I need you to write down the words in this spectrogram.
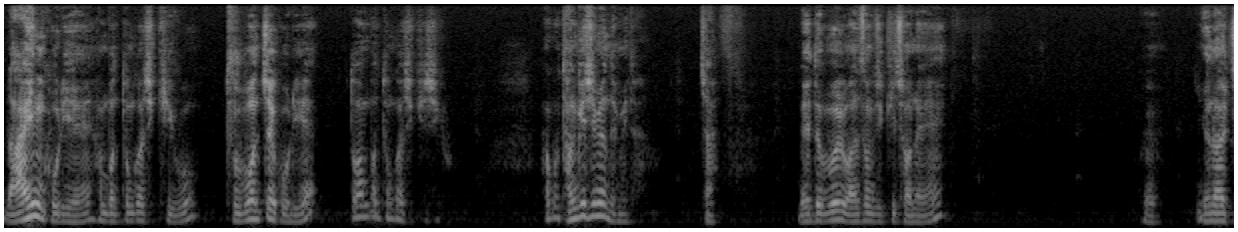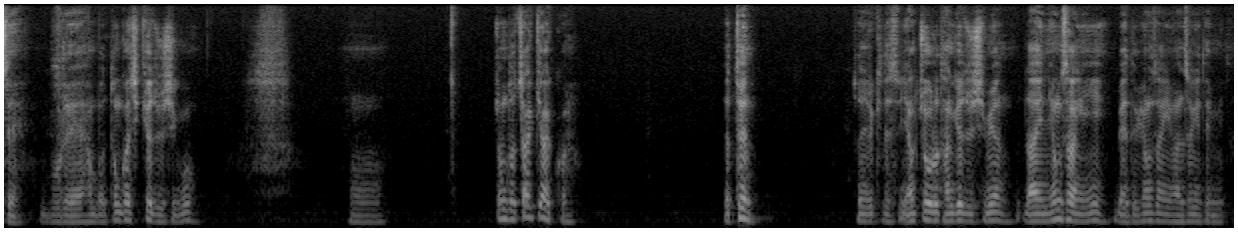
라인 고리에 한번 통과시키고 두 번째 고리에 또 한번 통과시키시고 하고 당기시면 됩니다. 자, 매듭을 완성짓기 전에 그 윤활제 물에 한번 통과시켜 주시고 어, 좀 더 짧게 할 걸. 여튼 저는 이렇게 됐어요. 양쪽으로 당겨주시면 라인 형상이 매듭 형상이 완성이 됩니다.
